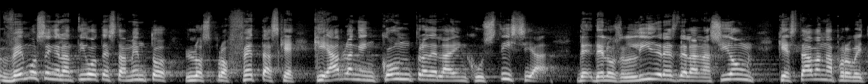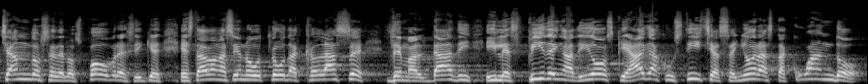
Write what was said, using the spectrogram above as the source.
Vemos en el Antiguo Testamento los profetas que, que hablan en contra de la injusticia, de, de, los líderes de la nación que estaban aprovechándose de los pobres y que estaban haciendo toda clase de maldad y, y les piden a Dios que haga justicia. Señor, ¿hasta cuándo?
